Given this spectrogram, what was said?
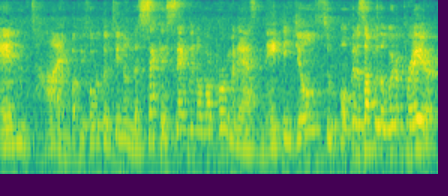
end time. But before we continue on the second segment of our program, I'm going to ask Nathan Jones to open us up with a word of prayer.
